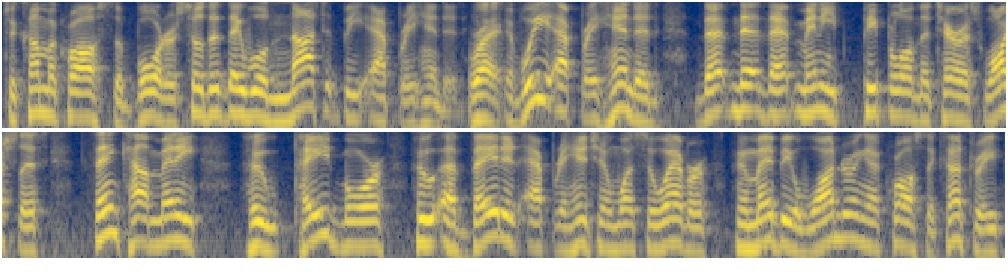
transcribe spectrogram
to come across the border so that they will not be apprehended. Right. If we apprehended that that, that many people on the terrorist watch list, think how many who paid more, who evaded apprehension whatsoever, who may be wandering across the country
